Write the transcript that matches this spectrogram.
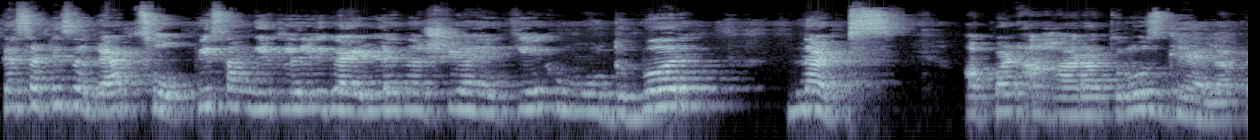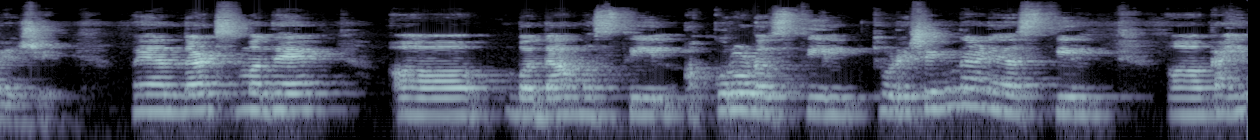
त्यासाठी सगळ्यात सोपी सांगितलेली गाईडलाईन अशी आहे की एक मुठभर नट्स आपण आहारात रोज घ्यायला पाहिजे. या नट्समध्ये बदाम असतील अक्रोड असतील थोडे शेंगदाणे असतील काही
